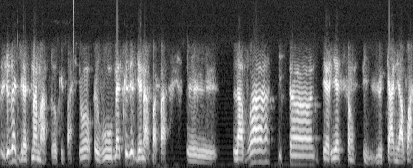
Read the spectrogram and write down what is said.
Je vais directement à ma préoccupation. Euh, Vous maîtrisez bien à papa. Euh, la voie qui tend derrière sans fil, le Caniavoie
